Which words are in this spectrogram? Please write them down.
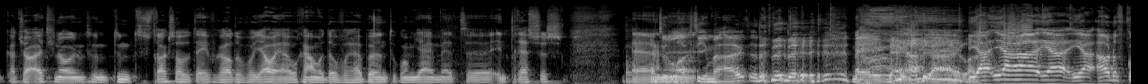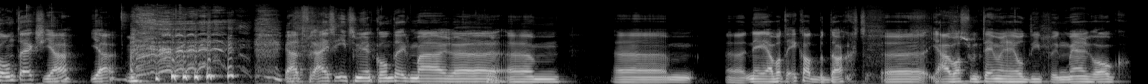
ik had jou uitgenodigd toen, toen straks hadden we het even gehad over jou. Ja, waar gaan we het over hebben? En toen kwam jij met eh, interesses. En toen eh, lachte hij me uit. nee, nee, ja, ja. Ja, ja, out of context, ja, ja. ja, het vereist iets meer context, maar... eh, ehm, ehm, eh, nee, ja, wat ik had bedacht, ja, was meteen weer heel diep. Ik merk ook,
